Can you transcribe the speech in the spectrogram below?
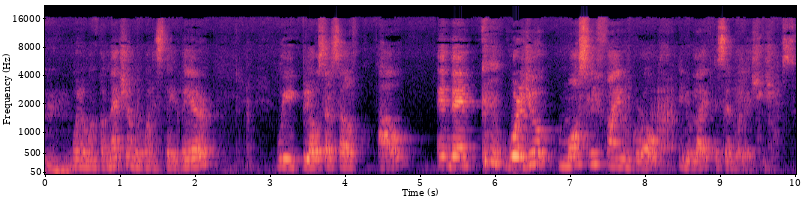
Mm-hmm. We don't want connection. We want to stay there. We close ourselves out, and then where you mostly find growth in your life is in relationships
